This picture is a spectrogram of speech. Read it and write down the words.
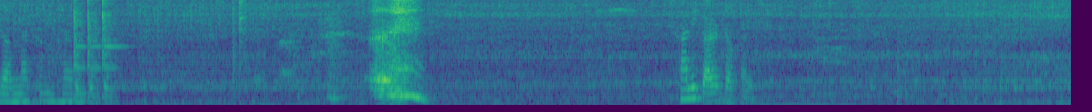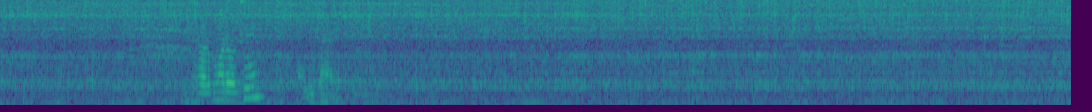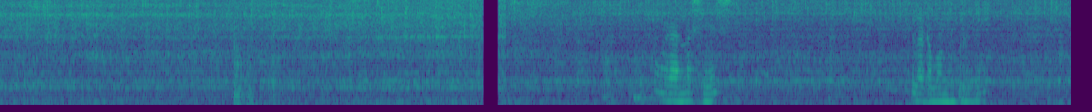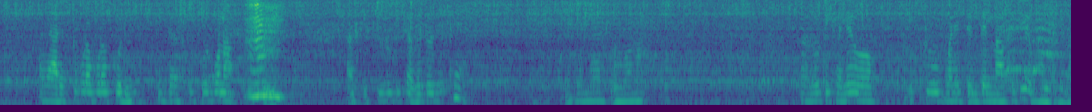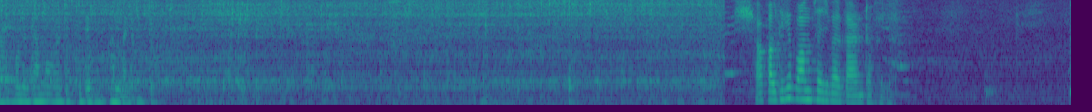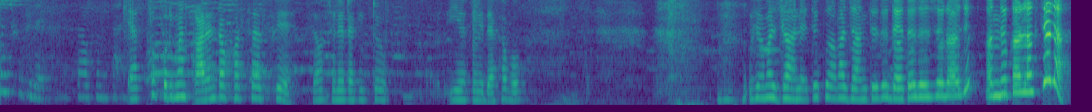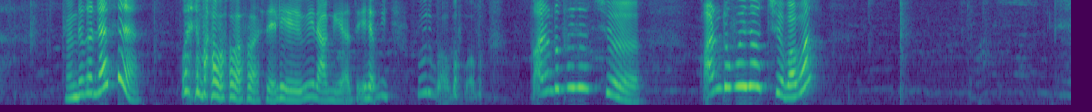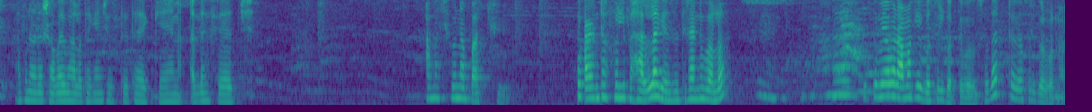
রান্না এখন হয় খালি কারেন্ট অফ হয়। ঝড়মড় ওঠে, খালি কারেন্ট রান্না শেষ। চুলাটা বন্ধ করে দেয় আমি আরেকটু পোড়া পোড়া করি, কিন্তু আজকে করব না। আজকে একটু রুটি খাবে তো যেতে। এই জন্য আর করব না। রুটি খেলে ও একটু মানে তেল তেল না থাকলে ভালো লাগে না। বলে আমার ওটা খেতে ভালো লাগে না। সকাল থেকে পঞ্চাশ বার দিয়েছে তখন তাই এত পরিমাণ কারেন্ট অফ আসছে আজকে। যেমন ছেলেটাকে একটু ইয়ে করে দেখাবো। যে আমার জানে তো আমার জানতে তো দেওয়া দিয়েছে রাজা, অন্ধকার লাগছে না? অন্ধকার লাগছে না? ওরে বাবা বাবা, ছেলে হেবি রাগে আছে, আমি ওরে বাবা বাবা কারেন্ট অফ হয়ে যাচ্ছে। কারেন্ট অফ হয়ে যাচ্ছে, বাবা। আপনারা সবাই ভালো থাকেন, সুস্থ থাকেন। আল্লাহ হাফেজ। আমার শোনা বাচ্চু কারেন্টটা ফলে ভালো লাগে, জ্যোতিরানি বলো। তুমি আবার আমাকে গোসল করতে বলছো দাঁড়টা গোসল করব না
